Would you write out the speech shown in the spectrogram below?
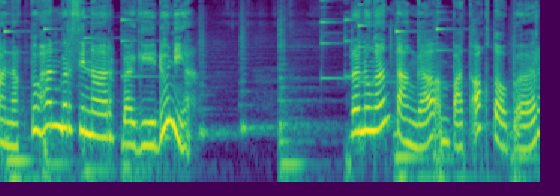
Anak Tuhan bersinar bagi dunia. Renungan tanggal 4 Oktober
